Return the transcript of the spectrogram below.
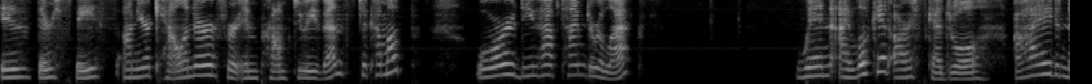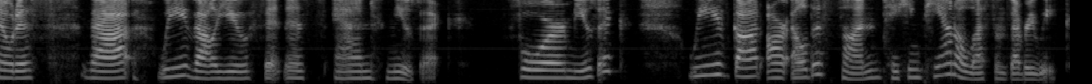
Is there space on your calendar for impromptu events to come up? Or do you have time to relax? When I look at our schedule, I'd notice that we value fitness and music. For music, we've got our eldest son taking piano lessons every week.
